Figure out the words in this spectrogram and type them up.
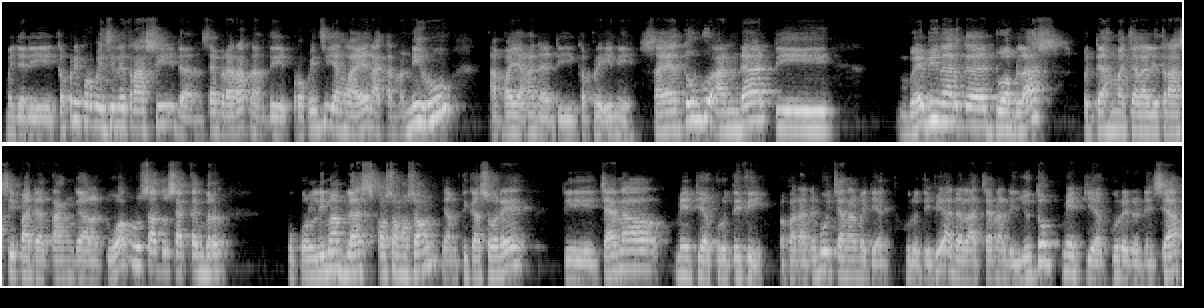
menjadi Kepri Provinsi Literasi dan saya berharap nanti provinsi yang lain akan meniru apa yang ada di Kepri ini. Saya tunggu Anda di webinar ke-12 bedah majalah literasi pada tanggal 21 September pukul 15.00 jam 3 sore di channel Media Guru TV. Bapak dan Ibu, channel Media Guru TV adalah channel di YouTube Media Guru Indonesia.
